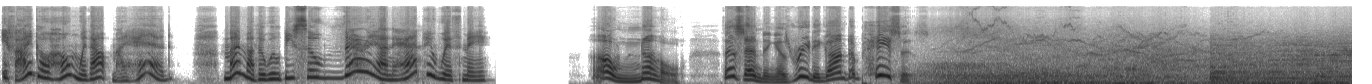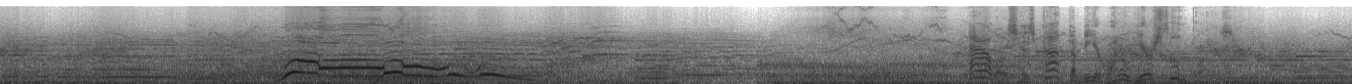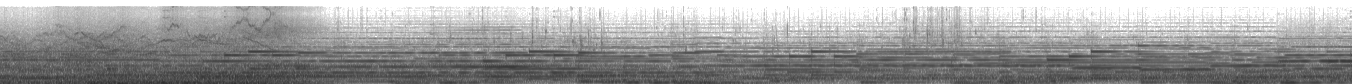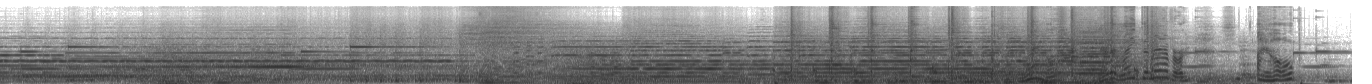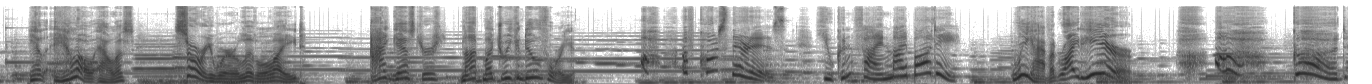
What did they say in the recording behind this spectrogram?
If I go home without my head, my mother will be so very unhappy with me. Oh no! This ending has really gone to pieces. Has got to be around here someplace. Hello, Alice. Sorry we're a little late. I guess there's not much we can do for you. Oh, of course there is. You can find my body. We have it right here. Oh, good.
